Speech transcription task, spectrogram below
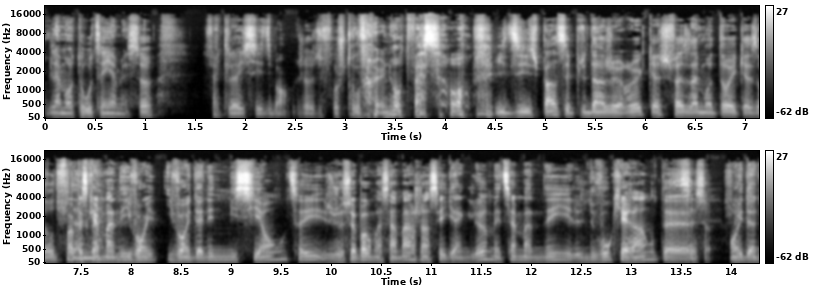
La moto, tu sais, il aimait ça. Fait que là, il s'est dit, bon, il faut que je trouve une autre façon. il dit, je pense que c'est plus dangereux que je fasse de la moto avec les autres, Ouais, parce qu'à un moment donné, ils vont, ils vont lui donner une mission. Tu sais. Je ne sais pas comment ça marche dans ces gangs-là, mais tu sais, à un moment donné, le nouveau qui rentre, euh, ça. on lui donne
